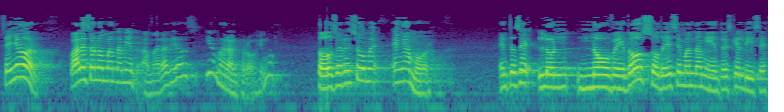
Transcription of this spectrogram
Señor, ¿cuáles son los mandamientos? Amar a Dios y amar al prójimo. Todo se resume en amor. Entonces, lo novedoso de ese mandamiento es que él dice,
